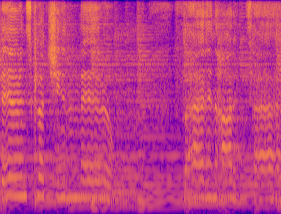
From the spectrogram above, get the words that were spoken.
parents clutching their own, fighting heart attacks.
